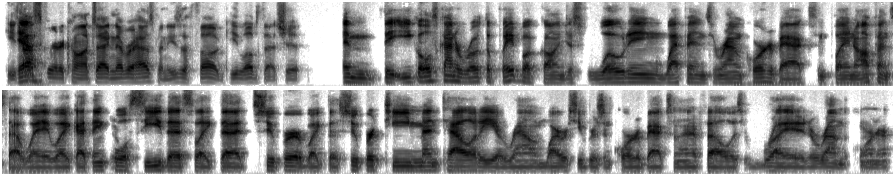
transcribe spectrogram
He's Yeah. not scared of contact. Never has been. He's a thug. He loves that shit. And the Eagles kind of wrote the playbook on just loading weapons around quarterbacks and playing offense that way. Like I think we'll see this like that super like the super team mentality around wide receivers and quarterbacks in the NFL is right around the corner.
